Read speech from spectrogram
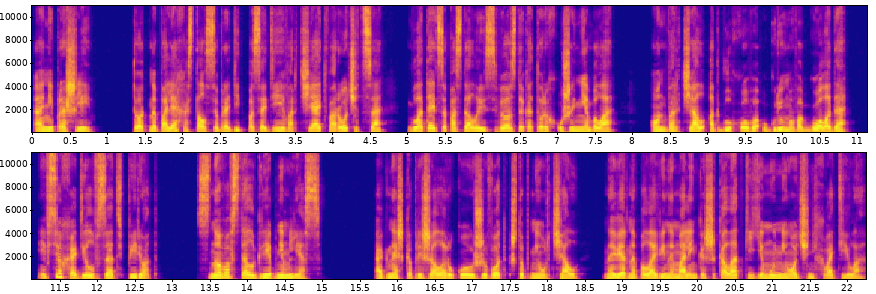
Они прошли. Тот на полях остался бродить позади, ворчать, ворочаться, глотать запоздалые звезды, которых уже не было. Он ворчал от глухого угрюмого голода и все ходил взад вперед. Снова встал гребнем лес. Агнешка прижала рукой живот, чтоб не урчал. Наверное, половины маленькой шоколадки ему не очень хватило.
